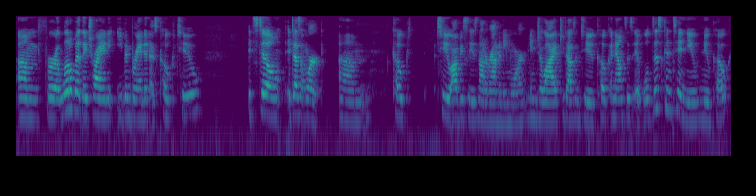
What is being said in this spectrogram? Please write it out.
Um, for a little bit, they try and even brand it as Coke 2. It still, it doesn't work. Um, Coke 2 obviously is not around anymore. In July of 2002, Coke announces it will discontinue New Coke.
